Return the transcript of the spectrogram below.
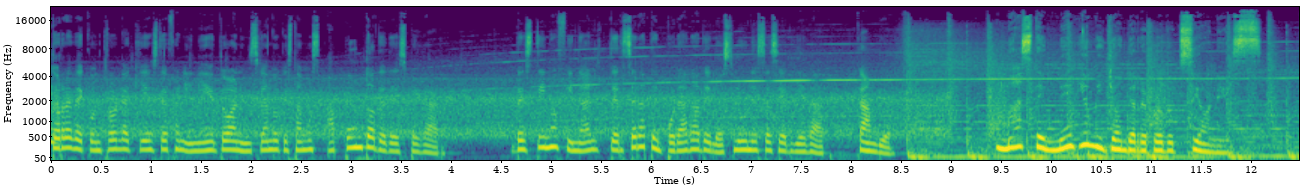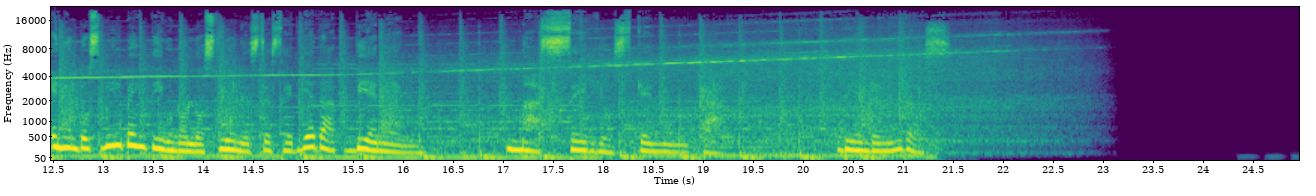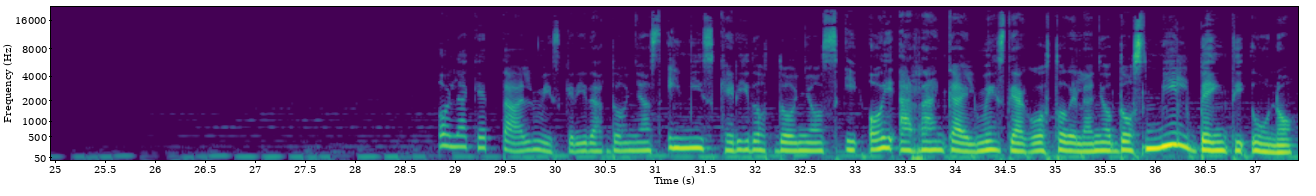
Torre de control, aquí Stephanie Nieto anunciando que estamos a punto de despegar. Destino final, tercera temporada de los lunes de seriedad. Cambio. Más de medio millón de reproducciones. En el 2021 los lunes de seriedad vienen más serios que nunca. Bienvenidos. Hola, ¿qué tal mis queridas doñas y mis queridos doños? Y hoy arranca el mes de agosto del año 2021,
